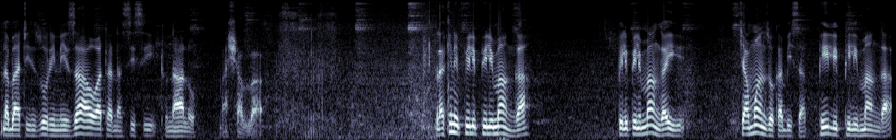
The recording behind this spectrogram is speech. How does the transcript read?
na bahati nzuri ni zao hata na sisi tunalo, mashallah. Lakini pilipili manga, pilipili manga hii, cha mwanzo kabisa, pilipili manga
